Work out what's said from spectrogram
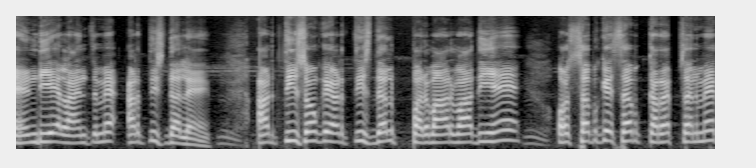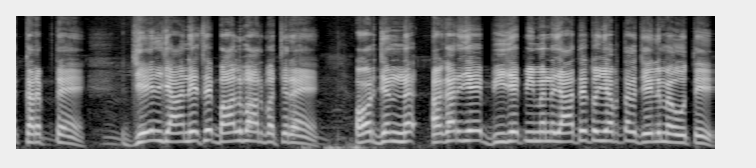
एनडीए अलायंस में 38 दल हैं। अड़तीसों के 38 दल परिवारवादी हैं और सब के सब करप्शन में करप्ट हैं। जेल जाने से बाल बाल बच रहे हैं। और जिन अगर ये बीजेपी में न जाते तो ये अब तक जेल में होते।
